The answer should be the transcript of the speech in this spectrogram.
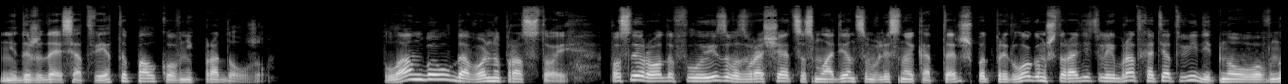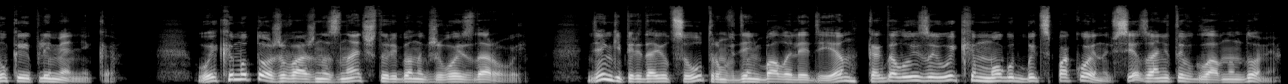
Не дожидаясь ответа, полковник продолжил. План был довольно простой. После родов Луиза возвращается с младенцем в лесной коттедж под предлогом, что родители и брат хотят видеть нового внука и племянника. Уикхэму тоже важно знать, что ребенок живой и здоровый. Деньги передаются утром в день бала Леди Энн, когда Луиза и Уикхэм могут быть спокойны, все заняты в главном доме.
